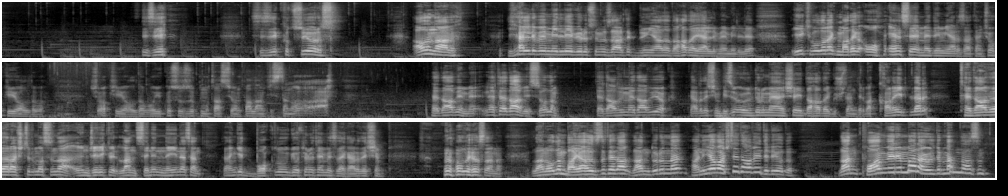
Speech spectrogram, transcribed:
Sizi... Sizi kutsuyoruz. Alın abi. Yerli ve milli virüsümüz artık dünyada daha da yerli ve milli. İlk olarak Madagascar... Oh en sevmediğim yer zaten. Çok iyi oldu bu. Çok iyi oldu. Bu uykusuzluk, mutasyon falan fistan. Oh. Tedavi mi? Ne tedavisi oğlum? Tedavi medavi yok. Kardeşim bizi öldürmeyen şey daha da güçlendir. Bak Karayipler tedavi araştırmasına öncelik ver. Lan senin neyine sen? Sen git boklu götünü temizle kardeşim. Ne oluyor sana? Lan oğlum bayağı hızlı tedavi. Lan durun lan. Hani yavaş tedavi ediliyordu. Lan puan verin bana öldürmem lazım.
